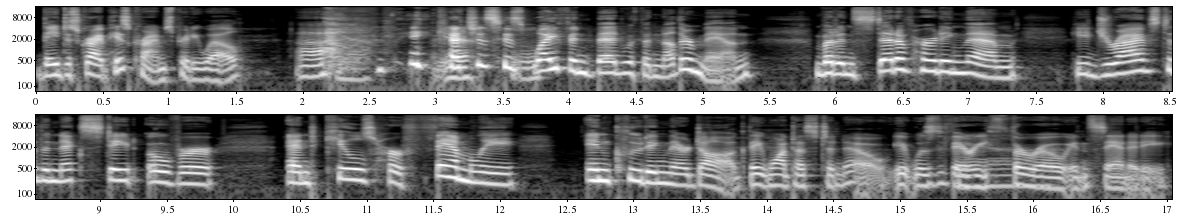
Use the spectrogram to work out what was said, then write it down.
they describe his crimes pretty well uh, he catches his wife in bed with another man but instead of hurting them he drives to the next state over and kills her family including their dog they want us to know it was very Yeah. thorough insanity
